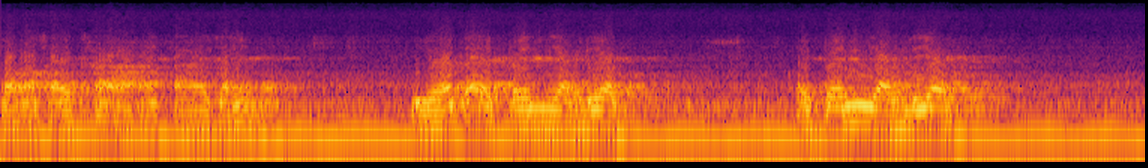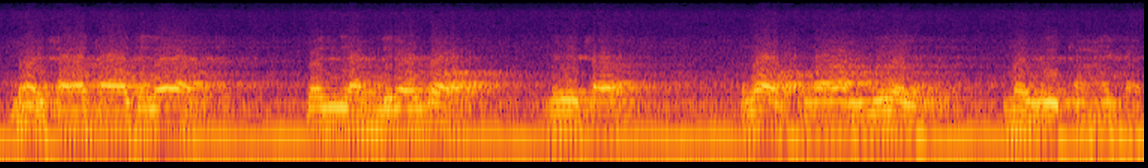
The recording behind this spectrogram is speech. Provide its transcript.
ต้องอาศัยฆ่าไอ้ตายจะให้หมเหลือแต่เป็นอย่างเดียวไอ้เป็นอย่างเดียวไม่ตายตายจะแล้วเป็นอย่างเดียวก็มีแต่รอบงามเรื่อย ไม่มีตายกัน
